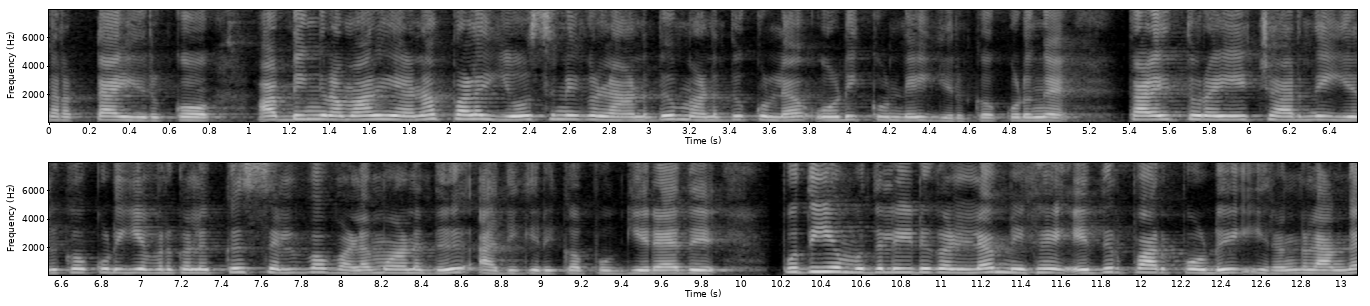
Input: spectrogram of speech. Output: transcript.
கரெக்டாக இருக்கும்? அப்படிங்கிற மாதிரியான பல யோசனைகளானது மனதுக்குள்ளே ஓடிக்கொண்டே இருக்க கொடுங்க. கலைத்துறையை சார்ந்து இருக்கக்கூடியவர்களுக்கு செல்வ வளமானது அதிகரிக்க போகிறது. புதிய முதலீடுகளில் மிக எதிர்பார்ப்போடு இறங்கலாங்க.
